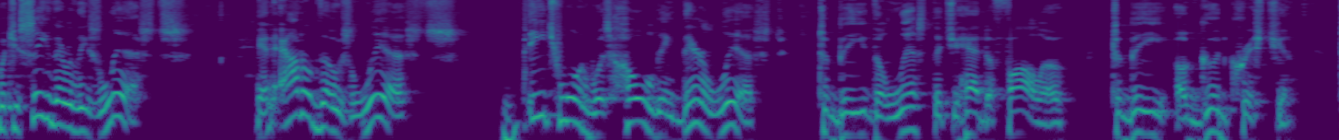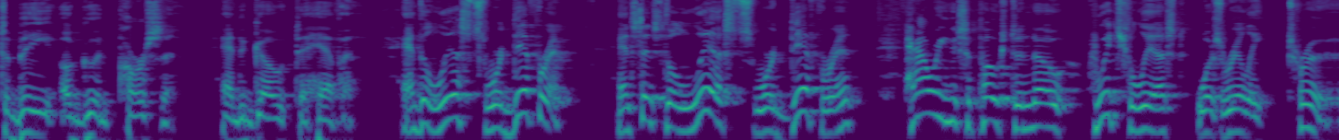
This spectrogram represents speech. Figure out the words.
But you see, there were these lists. And out of those lists, each one was holding their list to be the list that you had to follow to be a good Christian, to be a good person, and to go to heaven. And the lists were different. And since the lists were different, how are you supposed to know which list was really true?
